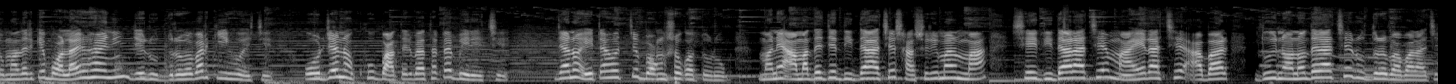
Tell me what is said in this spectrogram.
তোমাদেরকে বলাই হয়নি যে রুদ্র বাবার কী হয়েছে, ওর যেন খুব বাতের ব্যথাটা বেড়েছে। যেন এটা হচ্ছে বংশগত রোগ। মানে আমাদের যে দিদা আছে শাশুড়ি মার মা, সেই দিদার আছে, মায়ের আছে, আবার দুই ননদের আছে রুদ্র বাবার আছে,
